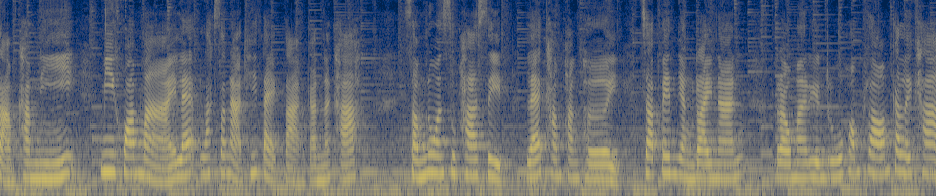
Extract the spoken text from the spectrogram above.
สามคำนี้มีความหมายและลักษณะที่แตกต่างกันนะคะ สำนวนสุภาษิตและคำพังเพย จะเป็นอย่างไรนั้น เรามาเรียนรู้พร้อม ๆ กันเลยค่ะ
